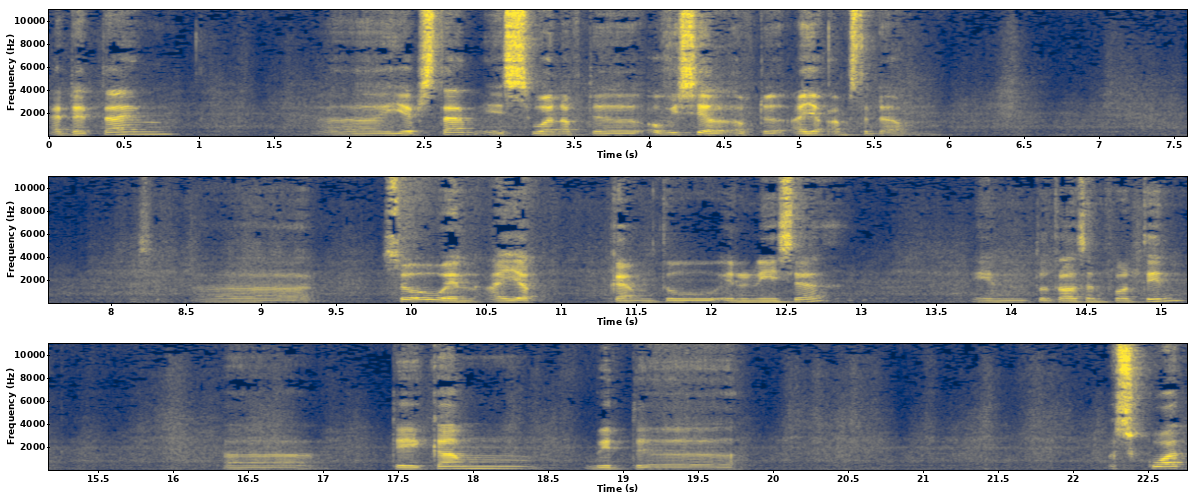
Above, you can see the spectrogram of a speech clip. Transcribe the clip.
At that time, uh, Yep Stam is one of the official of the Ajax Amsterdam. Uh, so when Ajax came to Indonesia in 2014, uh, they come with the squad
